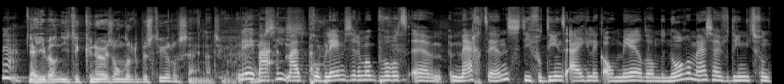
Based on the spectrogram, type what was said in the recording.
Ja. ja, je wil niet de kneus onder de bestuurders zijn natuurlijk. Nee, maar, maar het probleem zit hem ook bijvoorbeeld... Uh, Mertens, die verdient eigenlijk al meer dan de norm. Hè. Zij verdient iets van...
